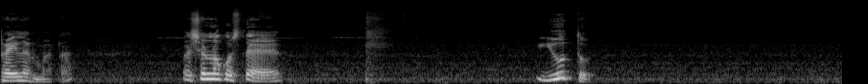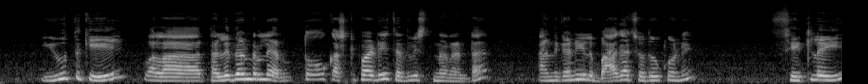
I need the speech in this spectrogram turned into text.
ట్రైల్ అనమాట విషయంలోకి వస్తే యూత్ యూత్కి వాళ్ళ తల్లిదండ్రులు ఎంతో కష్టపడి చదివిస్తున్నారంట. అందుకని వీళ్ళు బాగా చదువుకొని సెటిల్ అయ్యి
